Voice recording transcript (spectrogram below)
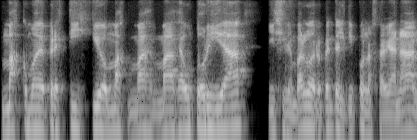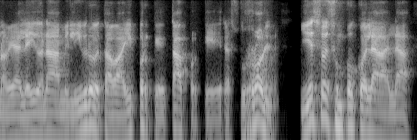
más como de prestigio, más, más, más de autoridad, y sin embargo de repente el tipo no sabía nada, no había leído nada de mi libro, estaba ahí porque, está, porque era su rol. Y eso es un poco la, la,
